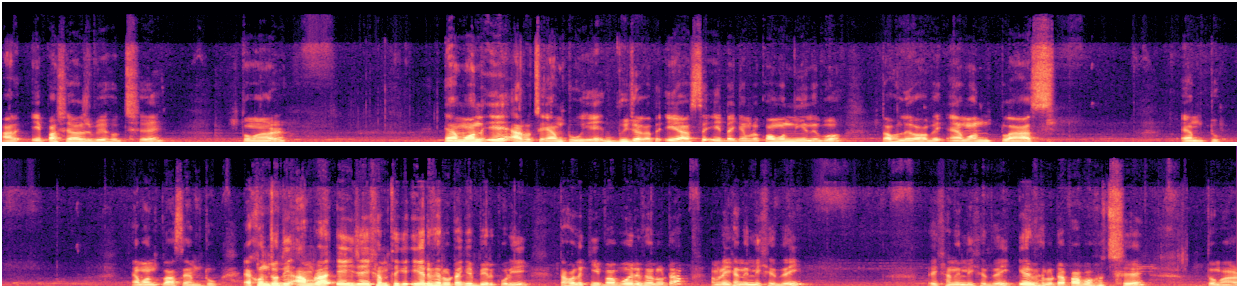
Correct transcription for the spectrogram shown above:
আর এ পাশে আসবে হচ্ছে তোমার এম ওয়ান এ আর হচ্ছে এম টু এ দুই জায়গাতে এ আছে, এটাকে আমরা কমন নিয়ে নেব। তাহলে হবে m one plus m two m one plus m two এখন যদি আমরা এই যে এখান থেকে এর ভ্যালুটাকে বের করি, তাহলে কি পাবো এর ভ্যালুটা? আমরা এখানে লিখে দেই। এখানে লিখে দেই। এর ভ্যালুটা পাবো হচ্ছে তোমার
